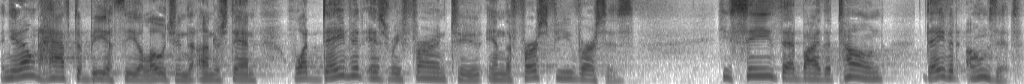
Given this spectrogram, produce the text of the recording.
And you don't have to be a theologian to understand what David is referring to in the first few verses he sees that by the tone, David owns it.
